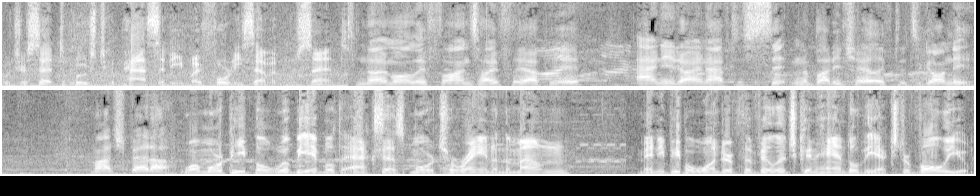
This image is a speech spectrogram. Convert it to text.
which are set to boost capacity by 47%. No more lift lines, hopefully, up here, and you don't have to sit in a bloody chairlift. It's a gondi. Much better. While more people will be able to access more terrain on the mountain, Many people wonder if the village can handle the extra volume.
